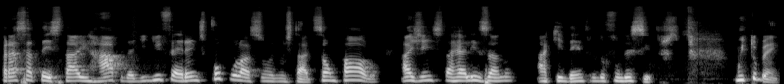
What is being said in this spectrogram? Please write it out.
para essa testagem rápida de diferentes populações do estado de São Paulo, a gente está realizando aqui dentro do Fundecitrus. Muito bem.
